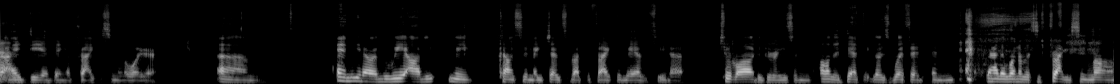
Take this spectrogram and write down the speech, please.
the idea of being a practicing lawyer. Um, and you know, I mean, we obvi- we constantly make jokes about the fact that we have, you know, two law degrees and all the debt that goes with it, and neither one of us is practicing law.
